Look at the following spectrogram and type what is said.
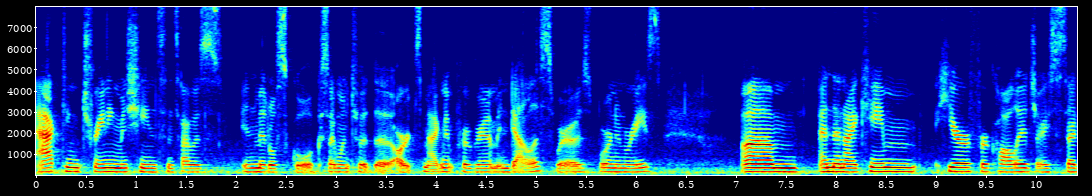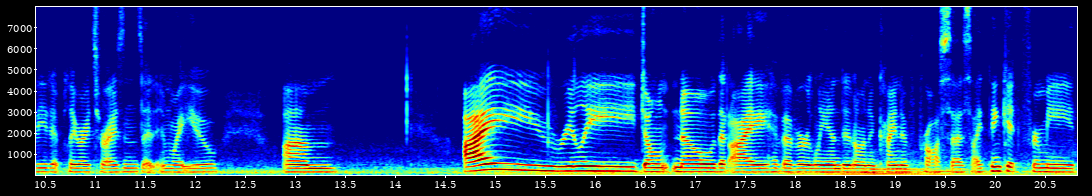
acting training machine since I was in middle school because I went to the Arts Magnet program in Dallas, where I was born and raised. Um, and then I came here for college. I studied at Playwrights Horizons at NYU. Um, I really don't know that I have ever landed on a kind of process. I think it for me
